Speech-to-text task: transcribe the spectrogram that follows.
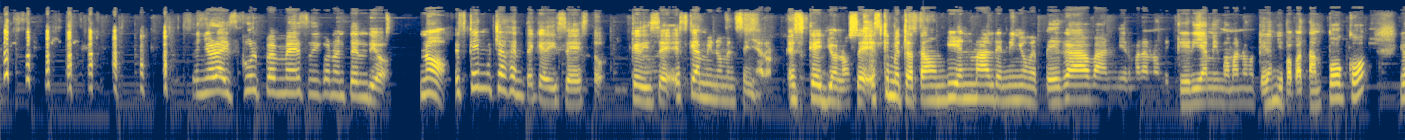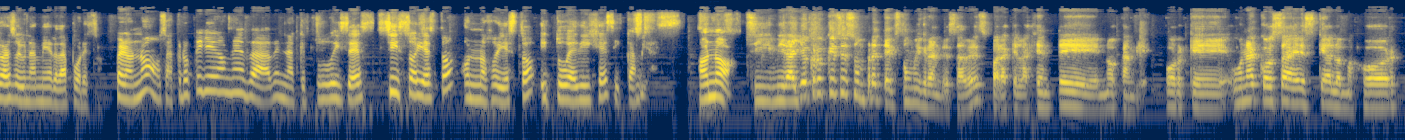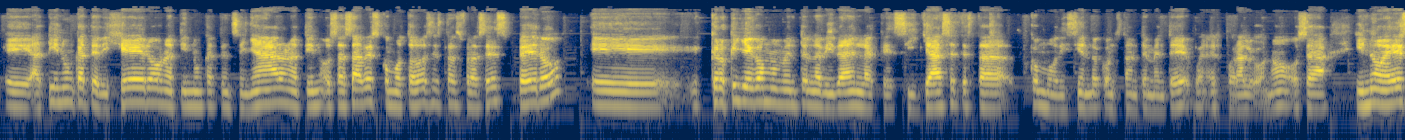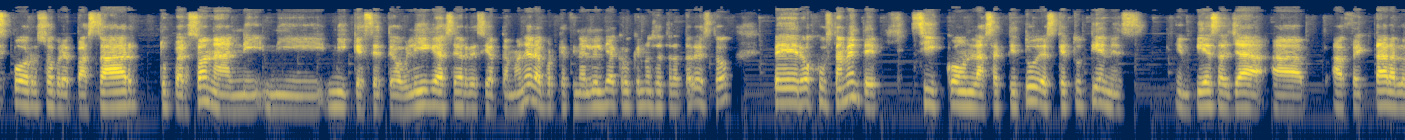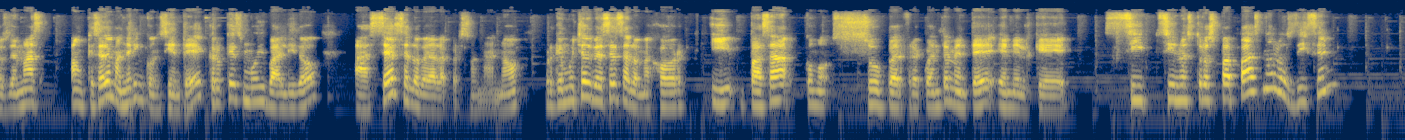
Señora, discúlpeme, su hijo no entendió. No, es que hay mucha gente que dice esto, que dice, es que a mí no me enseñaron, es que yo no sé, es que me trataron bien mal, de niño me pegaban, mi hermana no me quería, mi mamá no me quería, mi papá tampoco, y ahora soy una mierda por eso. Pero no, o sea, creo que llega una edad en la que tú dices, sí soy esto o no soy esto, y tú eliges y cambias. ¿O no? Sí, mira, yo creo que ese es un pretexto muy grande, ¿sabes? Para que la gente no cambie. Porque una cosa es que a lo mejor eh, a ti nunca te dijeron, a ti nunca te enseñaron, a ti, o sea, sabes como todas estas frases, pero eh, creo que llega un momento en la vida en la que si ya se te está como diciendo constantemente, bueno, es por algo, ¿no? O sea, y no es por sobrepasar tu persona, ni, ni, ni que se te obligue a hacer de cierta manera, porque al final del día creo que no se trata de esto, pero justamente si con las actitudes que tú tienes empiezas ya a afectar a los demás, aunque sea de manera inconsciente, creo que es muy válido hacérselo ver a la persona, ¿no? Porque muchas veces a lo mejor, y pasa como súper frecuentemente en el que si, si nuestros papás no los dicen,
